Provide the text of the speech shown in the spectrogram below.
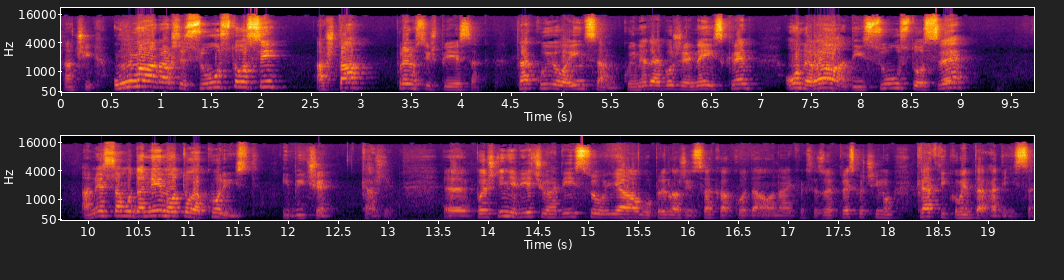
Znači, umaraš se, susto si, a šta? Prenosiš pjesak. Tako i ovaj insan, koji ne daj Bože neiskren, on radi susto sve, a ne samo da nema od toga koristi i bit će kažnjen. E, pojašnjenje riječi u hadisu, ja ovo predlažem svakako da onaj, kako se zove, preskočimo, kratki komentar hadisa.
